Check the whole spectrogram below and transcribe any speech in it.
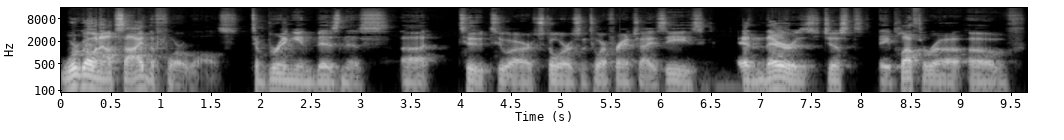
We're going outside the four walls to bring in business uh, to to our stores and to our franchisees. And there is just a plethora of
